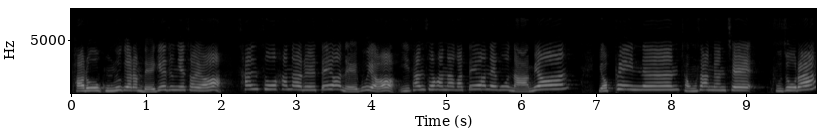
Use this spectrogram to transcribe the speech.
바로 공유결합 4개 중에서요. 산소 하나를 떼어내고요. 이 산소 하나가 떼어내고 나면 옆에 있는 정사면체 구조랑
